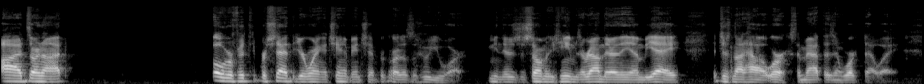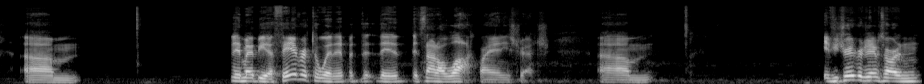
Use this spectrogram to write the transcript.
odds are not over 50% that you're winning a championship regardless of who you are. I mean there's just so many teams around there in the NBA it's just not how it works. The math doesn't work that way. Um, they might be a favorite to win it but they, it's not a lock by any stretch. Um, if you trade for James Harden,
